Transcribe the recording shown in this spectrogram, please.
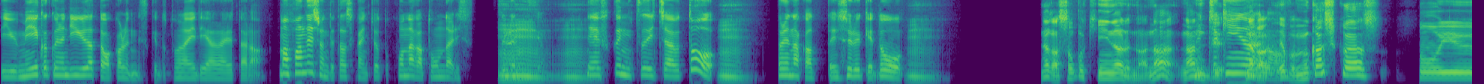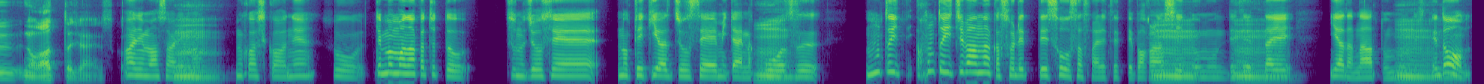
ていう明確な理由だったらわかるんですけど隣でやられたら。まあファンデーションって確かにちょっと粉が飛んだりするんですよ、うんで服についちゃうとうん。取れなかったりするけど、うん。なんかそこ気になるな。ななんで？なんかやっぱ昔からそういうのがあったじゃないですか。ありますあります、うん。昔からね。そう。でもまあなんかちょっとその女性の敵は女性みたいな構図、本当に本当一番なんかそれって操作されててバカらしいと思うんで、うん。絶対嫌だなと思うんですけど、うん。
